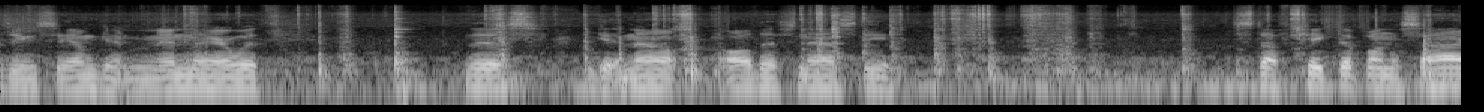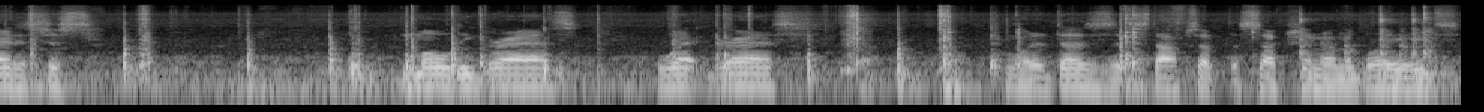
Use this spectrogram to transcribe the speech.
As you can see, I'm getting in there with this, getting out all this nasty stuff caked up on the side. It's just moldy grass, wet grass. What it does is it stops up the suction on the blades.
